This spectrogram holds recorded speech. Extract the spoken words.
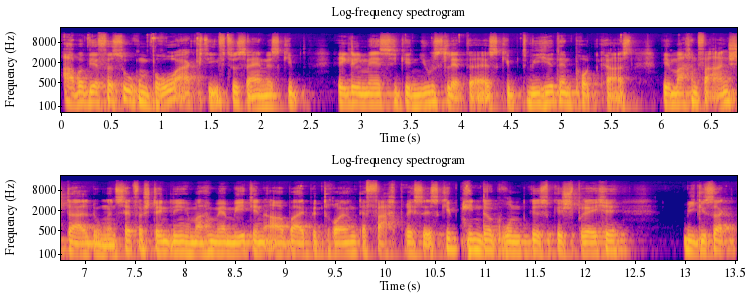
Aber wir versuchen proaktiv zu sein. Es gibt regelmäßige Newsletter. Es gibt wie hier den Podcast. Wir machen Veranstaltungen. Selbstverständlich machen wir Medienarbeit, Betreuung der Fachpresse. Es gibt Hintergrundgespräche. Wie gesagt,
